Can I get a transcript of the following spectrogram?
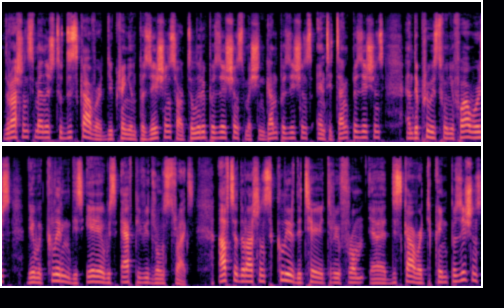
The Russians managed to discover the Ukrainian positions, artillery positions, machine gun positions, anti-tank positions, and the previous 24 hours they were clearing this area with FPV drone strikes. After the Russians clear the territory from uh, discovered Ukraine positions,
